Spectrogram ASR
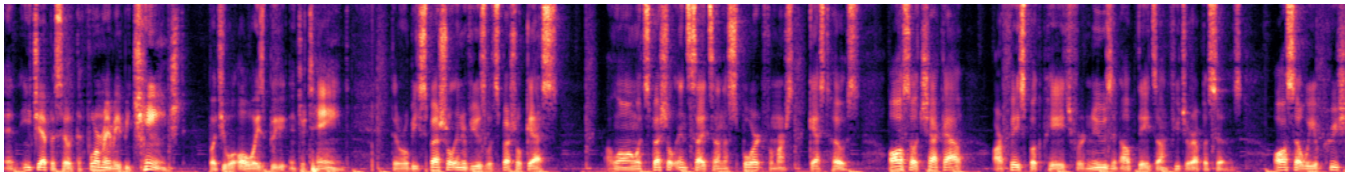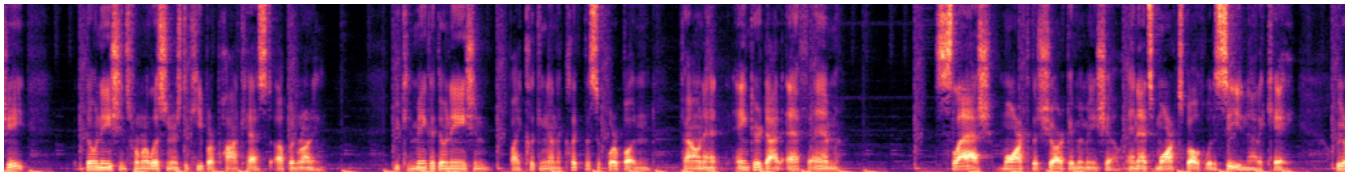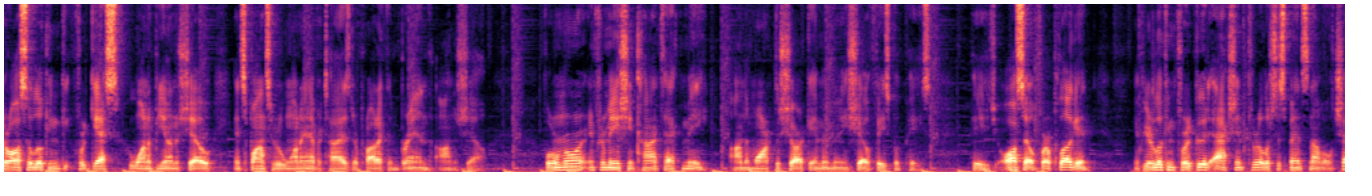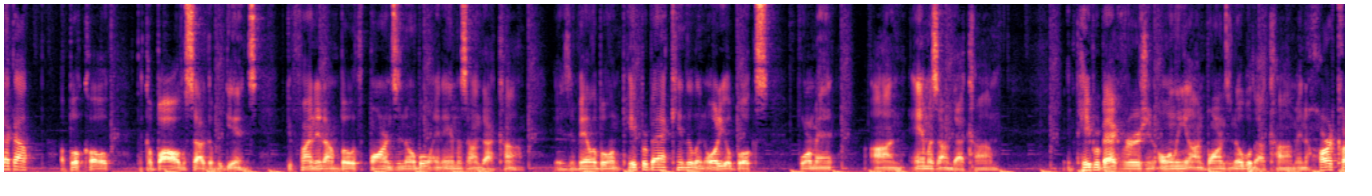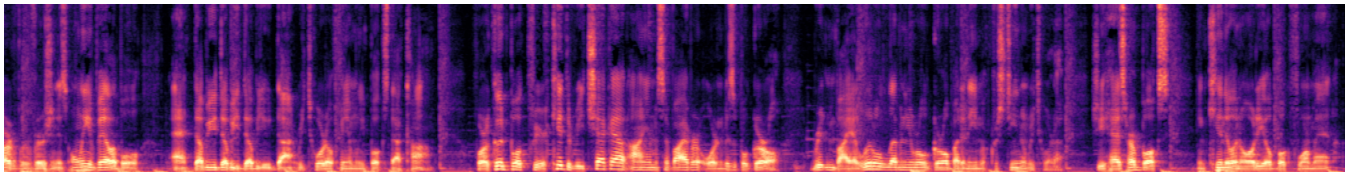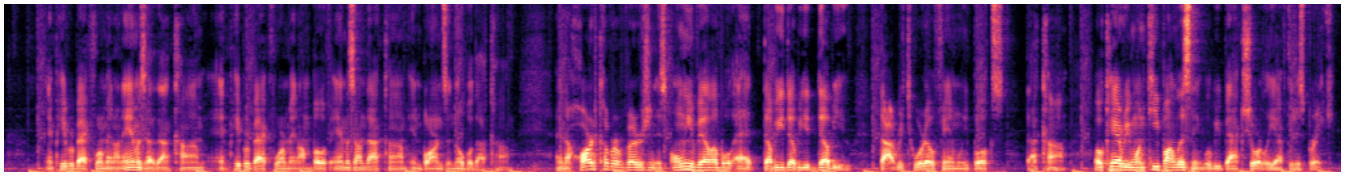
In each episode, the format may be changed, but you will always be entertained. There will be special interviews with special guests, along with special insights on the sport from our guest hosts. Also, check out our Facebook page for news and updates on future episodes. Also, we appreciate donations from our listeners to keep our podcast up and running. You can make a donation by clicking on the click the support button found at anchor.fm slash Mark the Shark MMA show. And that's Mark spelled with a C and not a K. We are also looking for guests who want to be on the show and sponsors who want to advertise their product and brand on the show. For more information, contact me on the Mark the Shark MMA show Facebook page page. Also, for a plug-in, if you're looking for a good action thriller suspense novel, check out a book called The Cabal: The Saga Begins. You can find it on both Barnes & Noble and Amazon.com. It is available in paperback, Kindle, and audiobooks format on Amazon.com. In paperback version only on BarnesandNoble.com, and hardcover version is only available at www.retortofamilybooks.com. For a good book for your kid to read, check out I Am a Survivor or Invisible Girl, written by a little 11 year old girl by the name of Christina Retorto. She has her books in Kindle and audiobook format and paperback format on Amazon.com and paperback format on both Amazon.com and BarnesandNoble.com. And the hardcover version is only available at www.retortofamilybooks.com. Okay, everyone, keep on listening. We'll be back shortly after this break.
